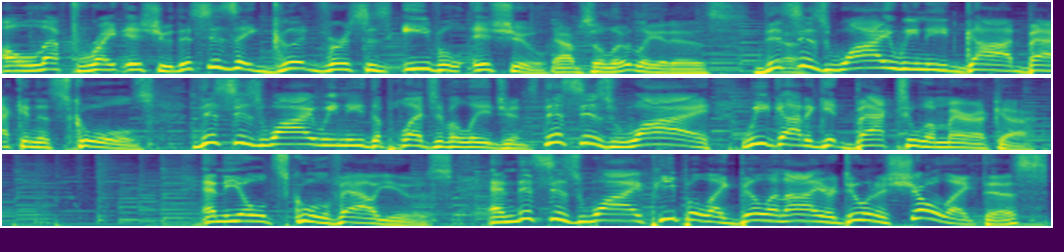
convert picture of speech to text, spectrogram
a left-right issue. This is a good versus evil issue. Absolutely, it is. This is why we need God back in the schools. This is why we need the Pledge of Allegiance. This is why we got to get back to America and the old school values. And this is why people like Bill and I are doing a show like this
